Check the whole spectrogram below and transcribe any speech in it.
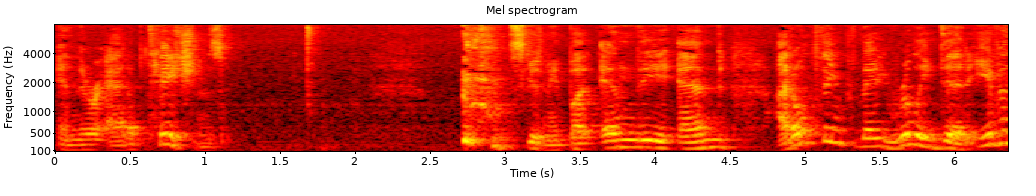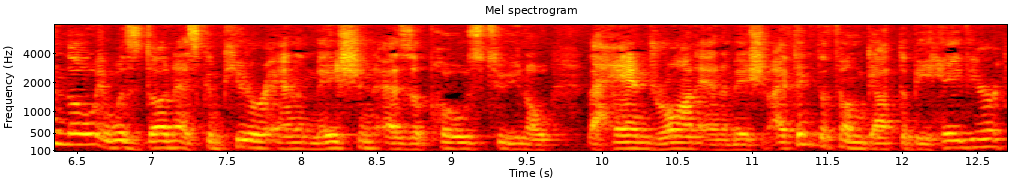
in their adaptations. Excuse me, but in the end, I don't think they really did, even though it was done as computer animation as opposed to, you know, the hand-drawn animation. I think the film got the behavior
